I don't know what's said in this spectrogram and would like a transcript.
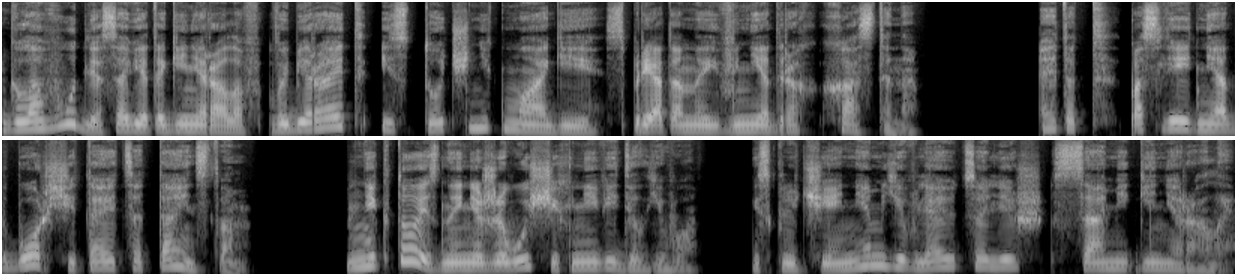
Главу для Совета генералов выбирает источник магии, спрятанный в недрах Хастена. Этот последний отбор считается таинством. Никто из ныне живущих не видел его. Исключением являются лишь сами генералы.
